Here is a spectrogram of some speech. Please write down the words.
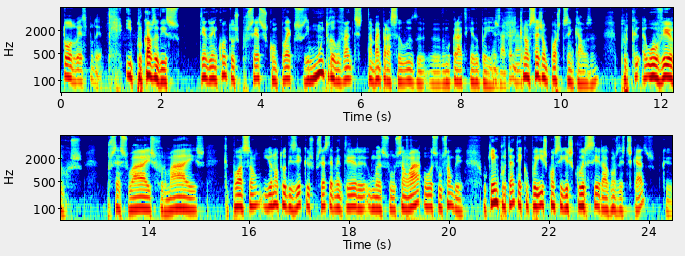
todo esse poder. E por causa disso, tendo em conta os processos complexos e muito relevantes também para a saúde uh, democrática do país. Exatamente. Que não sejam postos em causa, porque houve erros processuais, formais, que possam, e eu não estou a dizer que os processos devem ter uma solução A ou a solução B. O que é importante é que o país consiga esclarecer alguns destes casos, que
